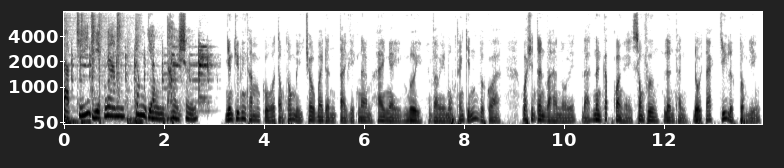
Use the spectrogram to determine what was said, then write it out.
Tạp chí Việt Nam trong dòng thời sự. Nhân chuyến viếng thăm của Tổng thống Mỹ Joe Biden tại Việt Nam hai ngày 10 và 11 tháng 9 vừa qua, Washington và Hà Nội đã nâng cấp quan hệ song phương lên thành đối tác chiến lược toàn diện.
